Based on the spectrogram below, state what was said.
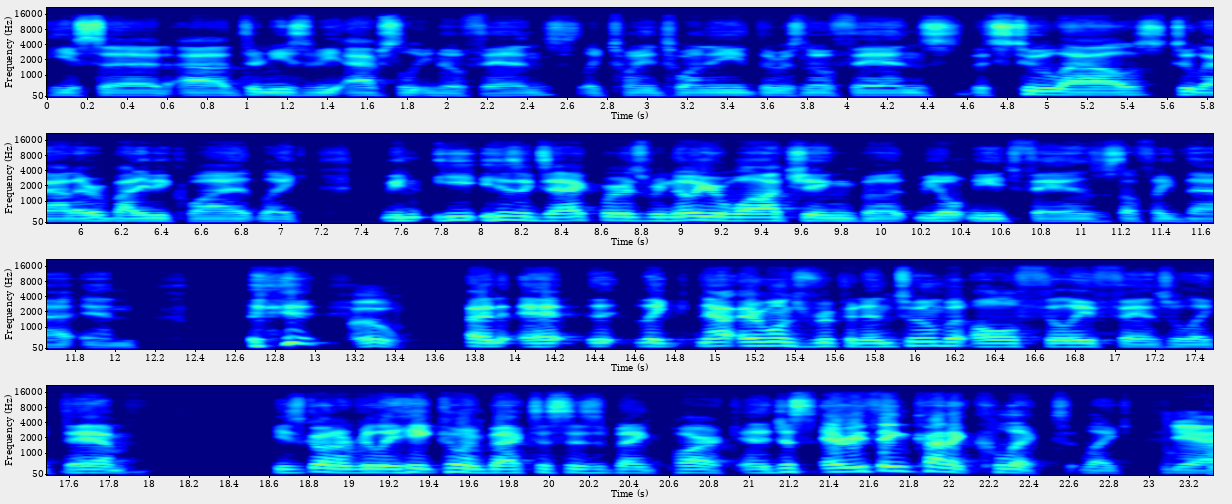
he said, uh, "There needs to be absolutely no fans. Like 2020, there was no fans. It's too loud. It's too loud. Everybody be quiet. Like we, he, his exact words, we know you're watching, but we don't need fans and stuff like that." And Oh, and eh, eh, like now everyone's ripping into him, but all Philly fans were like, "Damn, he's gonna really hate coming back to Citizens Bank Park," and it just everything kind of clicked. Like, yeah,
